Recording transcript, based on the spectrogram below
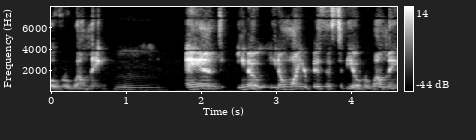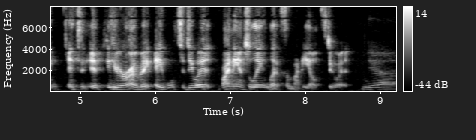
overwhelming. Mm. And you know, you don't want your business to be overwhelming. If, if you're able to do it financially, let somebody else do it. Yeah.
